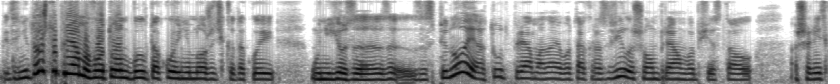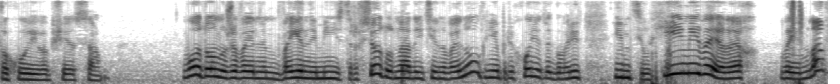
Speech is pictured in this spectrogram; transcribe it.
Это не то, что прямо вот он был такой немножечко такой у нее за, за, за спиной, а тут прямо она его так развила, что он прям вообще стал ошалеть какой вообще сам. Вот он уже военный, военный министр, все, тут надо идти на войну, к ней приходит и говорит, им тилхими вейлех веймлав.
